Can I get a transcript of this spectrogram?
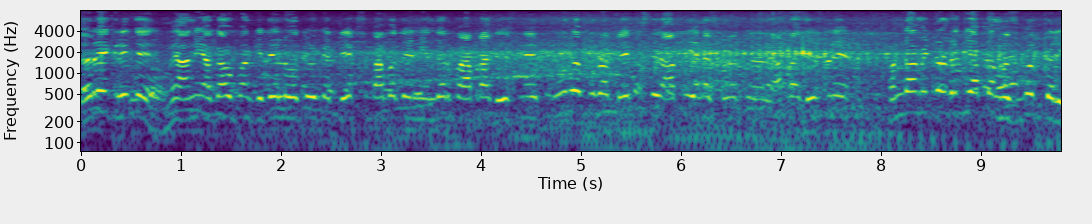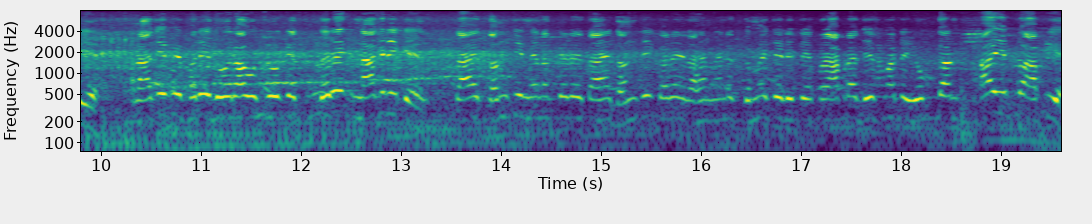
દરેક રીતે, મેં આની અગાઉ પણ કીધેલું હતું કે ટેક્સ બાબતેની અંદર પણ આપણા દેશને પૂરેપૂરો ટેક્સ આપી અને આપણા દેશને ફંડામેન્ટલ રીતે આપણે મજબૂત કરીએ. અને આજે બી ફરી દોહરાવું છું કે દરેક નાગરિકે ચાહે ધનથી મહેનત કરે ચાહે ધનથી કરે ચાહે મહેનત ગમે તે રીતે પણ આપણા દેશ માટે યોગદાન થાય એટલું આપીએ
